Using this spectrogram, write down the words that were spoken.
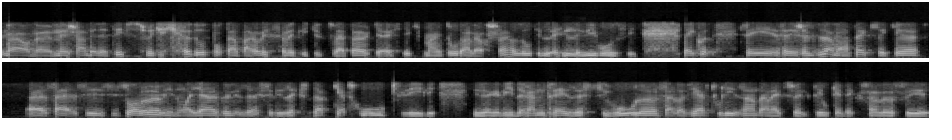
Ben, on a un méchant bel été, si tu veux quelqu'un d'autre pour t'en parler, ça va être les cultivateurs qui, manquent d'eau dans leur champ. Eux autres, ils, le vivent aussi. Ben écoute, c'est, je le dis dans mon texte, c'est que euh, ces, ces là les noyades, les, des accidents de quatre roues, puis les, les, les, drames très estivaux, ça revient tous les ans dans l'actualité au Québec. Ça, il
